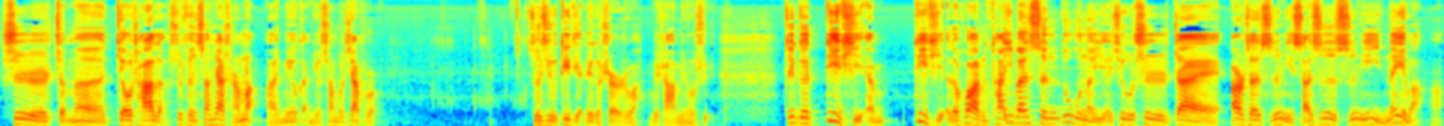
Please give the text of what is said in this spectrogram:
是怎么交叉的？是分上下层吗？啊，没有感觉上坡下坡。说就地铁这个事儿是吧？为啥没有水？这个地铁地铁的话呢，它一般深度呢，也就是在二三十米、三四十米以内吧，啊。”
